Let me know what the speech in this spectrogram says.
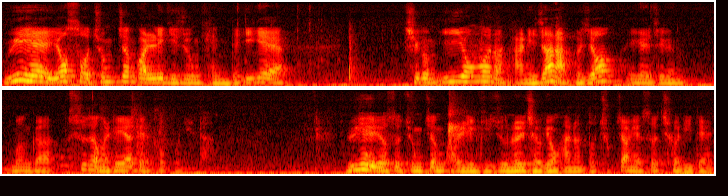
위해 요소 중점관리 기준 캔데 이게 지금 이 용어는 아니잖아. 그죠? 이게 지금 뭔가 수정을 해야 될 부분이다. 위해 요소 중점 관리 기준을 적용하는 또 축장에서 처리된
